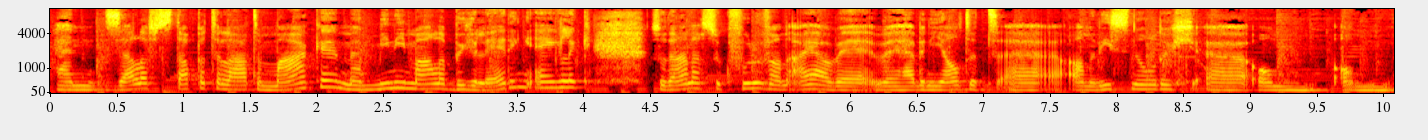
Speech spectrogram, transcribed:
hen zelf stappen te laten maken met minimale begeleiding eigenlijk, zodanig ze ook voelen van, ah ja, wij, wij hebben niet altijd uh, analyse nodig uh, om, om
